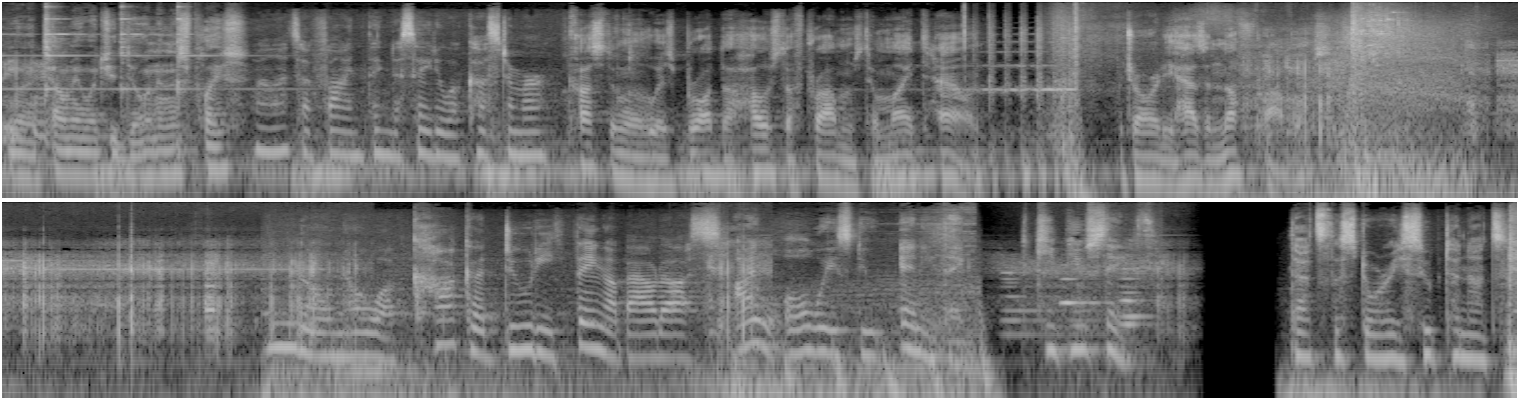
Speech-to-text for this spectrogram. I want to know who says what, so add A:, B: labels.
A: You want to tell me what you're doing in this place?
B: Well, that's a fine thing to say to a customer.
A: Customer who has brought the host of problems to my town, which already has enough problems.
B: You don't know a cock-a-doodie thing about us.
C: I will always do anything to keep you safe.
B: That's the story, soup to nuts.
